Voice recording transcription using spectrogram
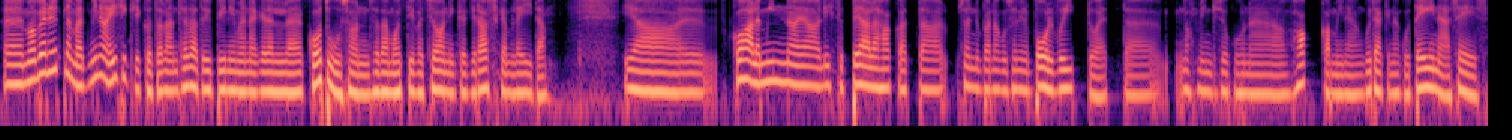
ma pean ütlema, et mina isiklikult olen seda tüüpi inimene, kellel kodus on seda motivatsiooni ikkagi raskem leida ja äh, kohale minna ja lihtsalt peale hakata, see on juba nagu selline pool võitu, et äh, noh, mingisugune hakkamine on kuidagi nagu teine sees.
